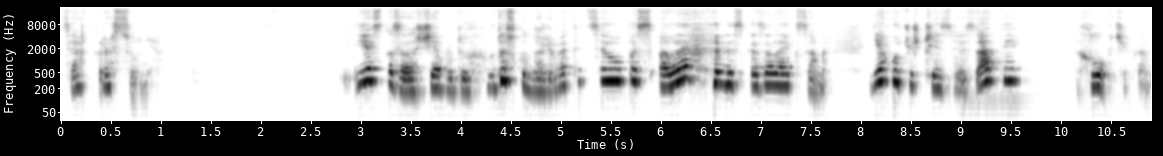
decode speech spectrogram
ця красуня. Я сказала, що я буду вдосконалювати цей опис, але не сказала, як саме. Я хочу ще зв'язати хлопчика.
